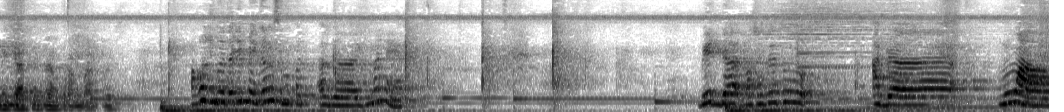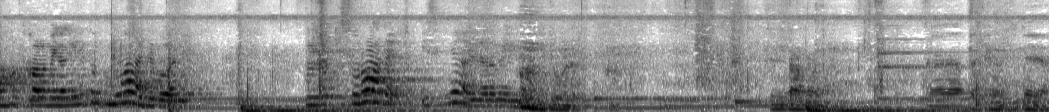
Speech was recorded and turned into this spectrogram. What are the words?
negatif yang kurang bagus. Aku juga tadi megang sempat agak gimana ya? Beda maksudnya tuh ada mual. Kalau megang ini tuh mual aja bawaannya. Menurut suruh ada isinya nggak di dalamnya ini? Coba deh. Cerita dong Eh, tes energinya ya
